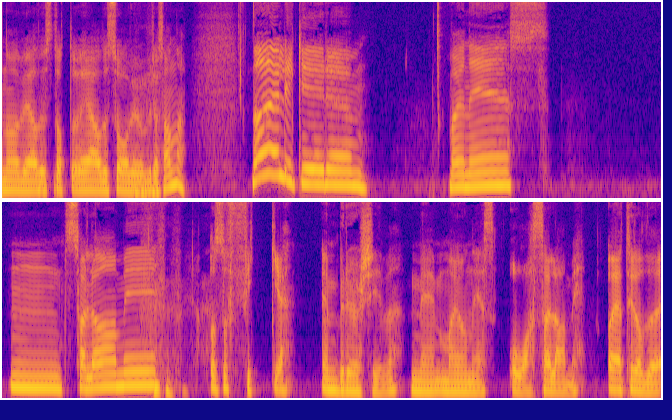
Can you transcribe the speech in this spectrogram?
når vi hadde stått og jeg hadde sovet over hos han, da. Nei, jeg liker eh, majones, mm, salami Og så fikk jeg en brødskive med majones og salami. Og jeg trodde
